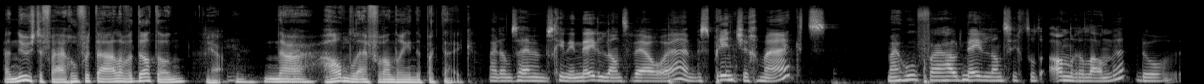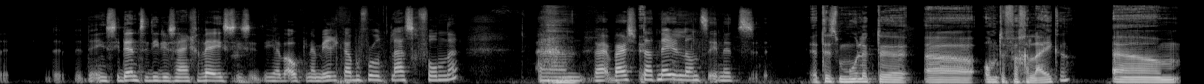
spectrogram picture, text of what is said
En nu is de vraag, hoe vertalen we dat dan ja. naar handelen en verandering in de praktijk? Maar dan zijn we misschien in Nederland wel hè, een sprintje gemaakt. Maar hoe verhoudt Nederland zich tot andere landen? Door de, de, incidenten die er zijn geweest, die, die, hebben ook in Amerika bijvoorbeeld plaatsgevonden. Um, waar, waar staat Nederland in het het is moeilijk te, uh, om te vergelijken. Um,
